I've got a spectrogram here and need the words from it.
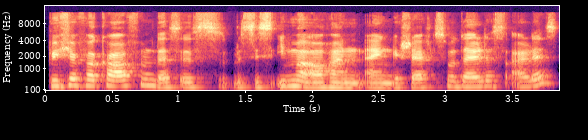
Bücher verkaufen. Das ist, das ist immer auch ein, ein Geschäftsmodell, das alles.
